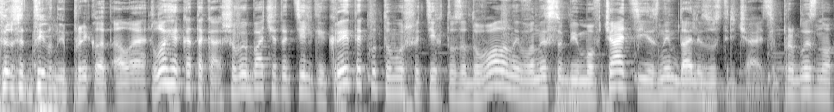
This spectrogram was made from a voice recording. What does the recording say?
дуже дивний приклад, але логіка така, що ви бачите тільки критику, тому що ті, хто задоволений, вони собі мовчать і з ним далі зустрічаються. Приблизно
